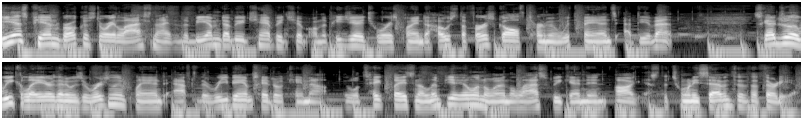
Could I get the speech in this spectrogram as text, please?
ESPN broke a story last night that the BMW Championship on the PGA Tour is planning to host the first golf tournament with fans at the event. Scheduled a week later than it was originally planned after the revamped schedule came out, it will take place in Olympia, Illinois on the last weekend in August, the 27th to the 30th.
